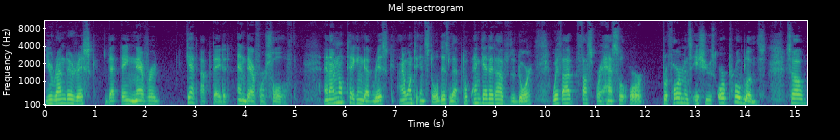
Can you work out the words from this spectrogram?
you run the risk that they never get updated and therefore solved. And I'm not taking that risk. I want to install this laptop and get it out of the door without fuss or hassle or performance issues or problems. So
